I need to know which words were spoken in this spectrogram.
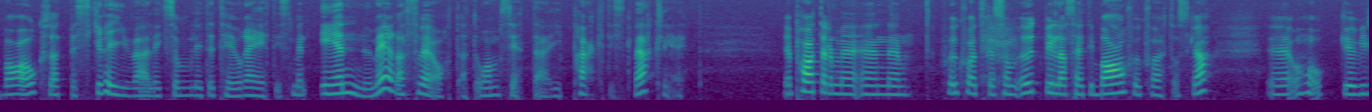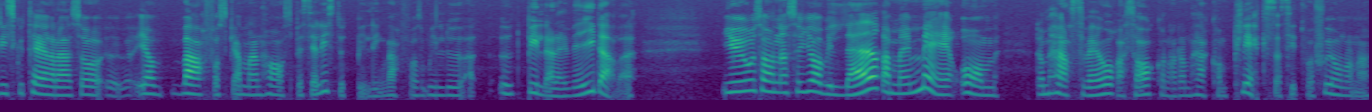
Bara också att beskriva liksom lite teoretiskt men ännu mer svårt att omsätta i praktisk verklighet. Jag pratade med en eh, sjuksköterska som utbildar sig till barnsjuksköterska eh, och vi diskuterade alltså, eh, ja, varför ska man ha specialistutbildning? Varför vill du eh, utbilda dig vidare? Jo, sa hon, alltså jag vill lära mig mer om de här svåra sakerna, de här komplexa situationerna.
